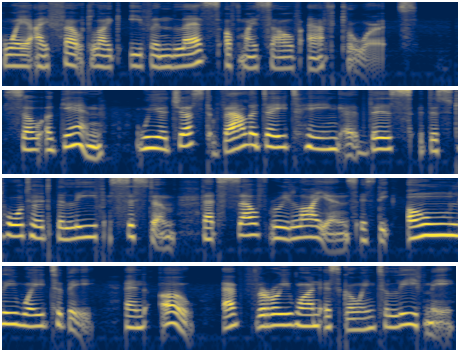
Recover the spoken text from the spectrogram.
where I felt like even less of myself afterwards. So again, we are just validating uh, this distorted belief system that self reliance is the only way to be. And oh, everyone is going to leave me,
